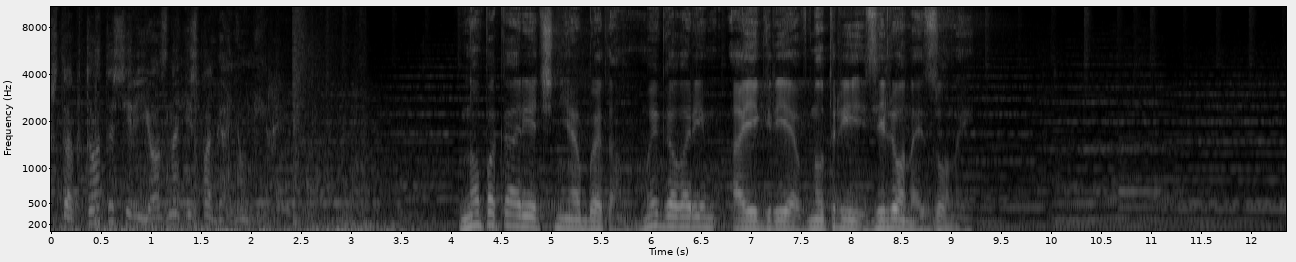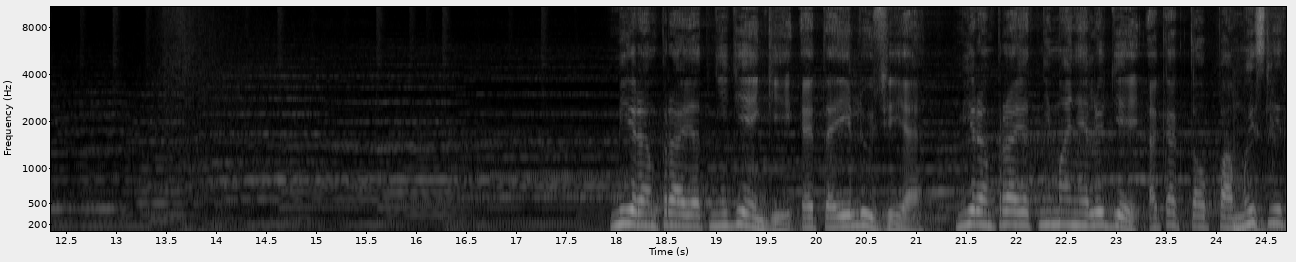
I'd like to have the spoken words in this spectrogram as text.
Что кто-то серьезно испоганил мир. Но пока речь не об этом. Мы говорим о игре внутри зеленой зоны. Миром правят не деньги, это иллюзия. Миром правят внимание людей, а как толпа мыслит,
